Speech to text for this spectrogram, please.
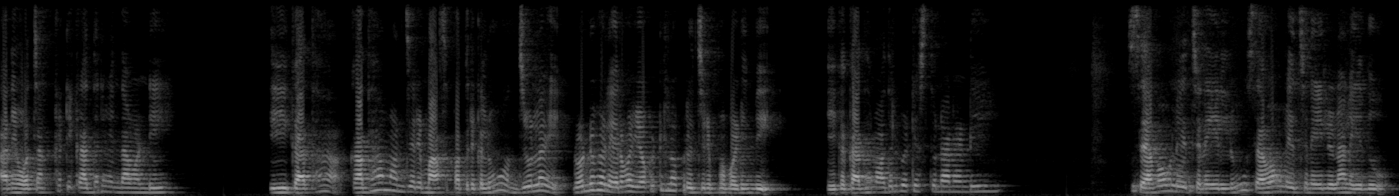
అనే ఓ చక్కటి కథను విందామండి. ఈ కథ కథామంజరి మాసపత్రికలో జూలై రెండు వేల ఇరవై ఒకటిలో ప్రచురింపబడింది. ఇక కథ మొదలు పెట్టేస్తున్నానండి శవం లేచిన ఇల్లు శవం లేచిన ఇల్లులా లేదు.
